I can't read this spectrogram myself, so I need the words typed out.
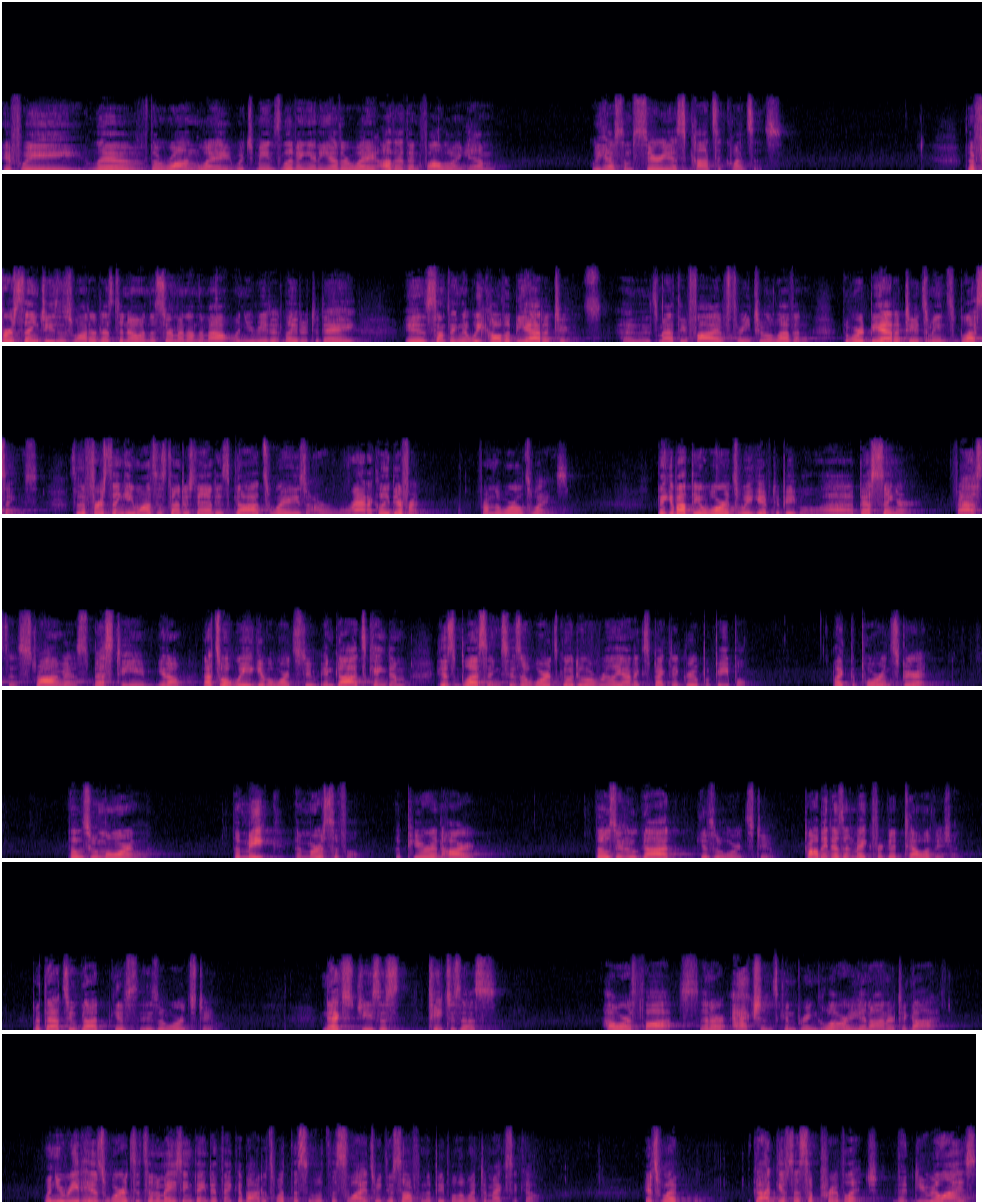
If we live the wrong way, which means living any other way other than following Him, we have some serious consequences. The first thing Jesus wanted us to know in the Sermon on the Mount, when you read it later today, is something that we call the Beatitudes. Uh, it's Matthew 5, 3 to 11. The word Beatitudes means blessings. So the first thing he wants us to understand is God's ways are radically different from the world's ways. Think about the awards we give to people uh, best singer, fastest, strongest, best team. You know, that's what we give awards to. In God's kingdom, his blessings, his awards go to a really unexpected group of people, like the poor in spirit, those who mourn, the meek, the merciful, the pure in heart. Those are who God gives awards to. Probably doesn't make for good television, but that's who God gives his awards to. Next, Jesus teaches us how our thoughts and our actions can bring glory and honor to God. When you read his words, it's an amazing thing to think about. It's what the, what the slides we just saw from the people that went to Mexico. It's what God gives us a privilege. That, do you realize,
